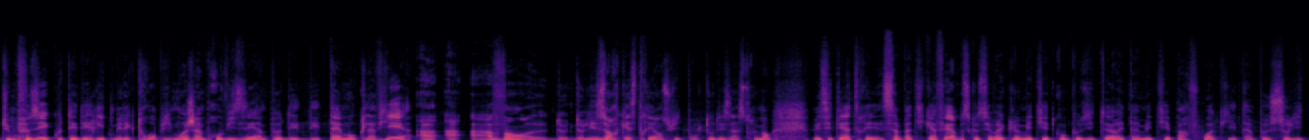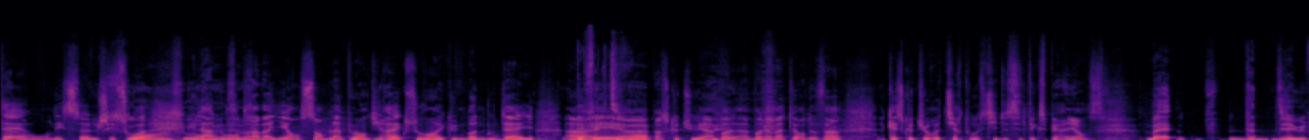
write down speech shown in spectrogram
tu me faisais écouter des rythmes électro, puis moi j'improvisais un peu des, thèmes au clavier avant euh, de, les mmh. orchestrer ensuite pour tous les instruments. Mais c'était très sympathique à faire parce que c'est vrai que le métier de compositeur est un métier parfois qui est un peu solitaire, où on est seul chez soi. Hein, et là, nous, on travaillait ensemble un peu en direct, souvent avec une bonne bouteille. Hein, Effectivement. Euh, parce que tu es un bon, un bon amateur de vin. Qu'est-ce que tu retires toi aussi de cette expérience? Ben, j'ai eu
